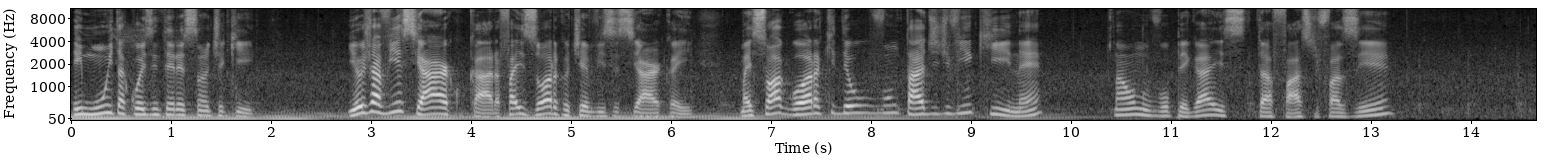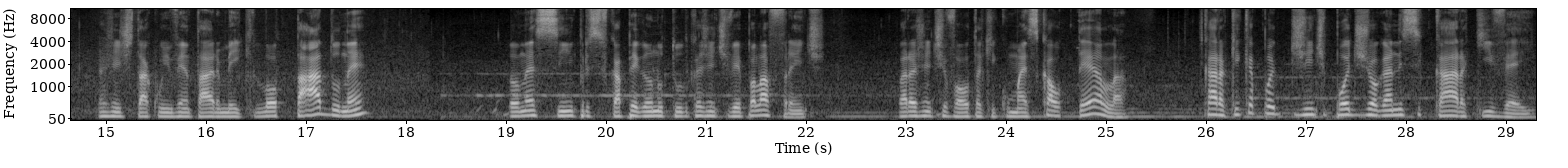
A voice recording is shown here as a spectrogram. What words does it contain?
Tem muita coisa interessante aqui. E eu já vi esse arco, cara. Faz hora que eu tinha visto esse arco aí. Mas só agora que deu vontade de vir aqui, né? Não, não vou pegar. Esse tá fácil de fazer. A gente tá com o inventário meio que lotado, né? Então não é simples ficar pegando tudo que a gente vê pela frente. Agora a gente volta aqui com mais cautela. Cara, o que, que a gente pode jogar nesse cara aqui, velho?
